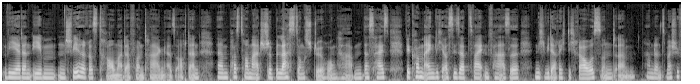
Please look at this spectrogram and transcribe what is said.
wir dann eben ein schwereres Trauma davon tragen, also auch dann ähm, posttraumatische Belastungsstörungen haben. Das heißt, wir kommen eigentlich aus dieser zweiten Phase nicht wieder richtig raus und ähm, haben dann zum Beispiel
